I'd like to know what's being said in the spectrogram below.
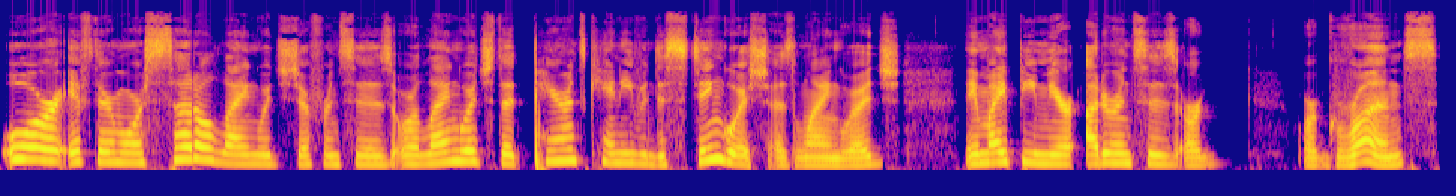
or if they're more subtle language differences or language that parents can't even distinguish as language. They might be mere utterances or, or grunts.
